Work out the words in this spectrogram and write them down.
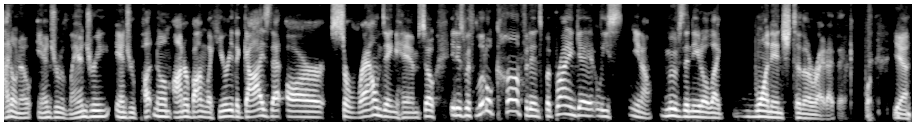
I don't know, Andrew Landry, Andrew Putnam, Anirban Lahiri, the guys that are surrounding him. So it is with little confidence, but Brian Gay at least, you know, moves the needle like one inch to the right, I think. Yeah,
